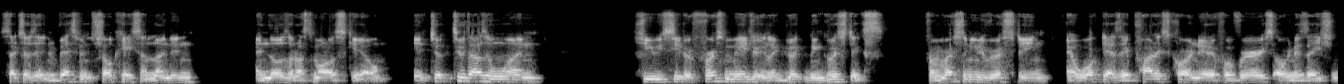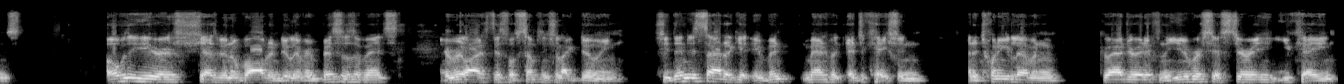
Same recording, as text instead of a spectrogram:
such as an investment showcase in London, and those on a smaller scale. In t- 2001, she received her first major in linguistics from Russian University and worked as a products coordinator for various organizations. Over the years, she has been involved in delivering business events and realized this was something she liked doing. She then decided to get event management education and in 2011 graduated from the University of Surrey, UK,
